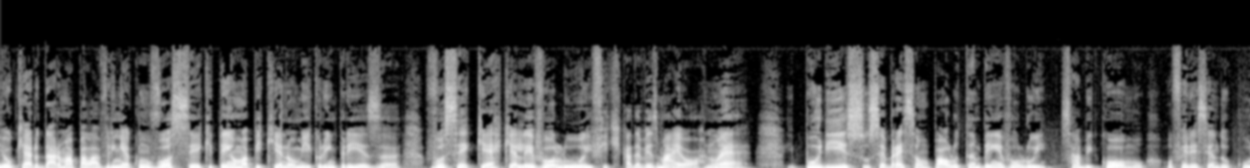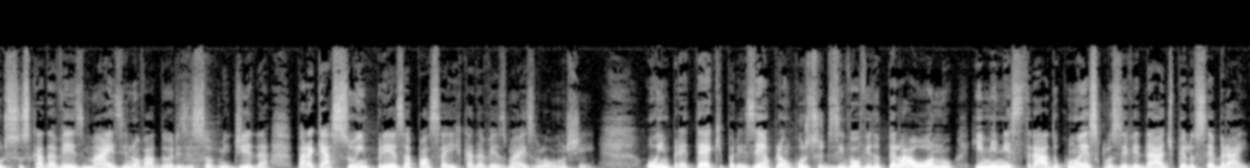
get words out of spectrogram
Eu quero dar uma palavrinha com você que tem uma pequena ou microempresa. Você quer que ela evolua e fique cada vez maior, não é? E por isso o Sebrae São Paulo também evolui. Sabe como? Oferecendo cursos cada vez mais inovadores e sob medida para que a sua empresa possa ir cada vez mais longe. O Empretec, por exemplo, é um curso desenvolvido pela ONU e ministrado com exclusividade pelo Sebrae.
